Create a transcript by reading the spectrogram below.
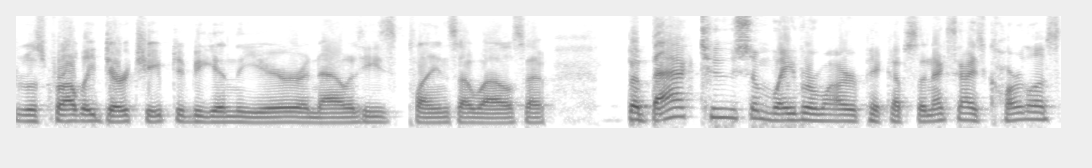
was probably dirt cheap to begin the year, and now he's playing so well. So, but back to some waiver wire pickups. The next guy is Carlos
